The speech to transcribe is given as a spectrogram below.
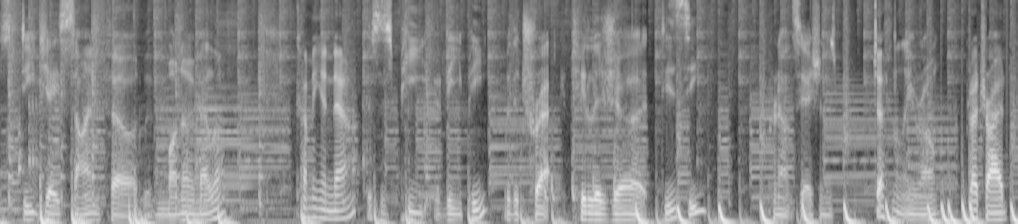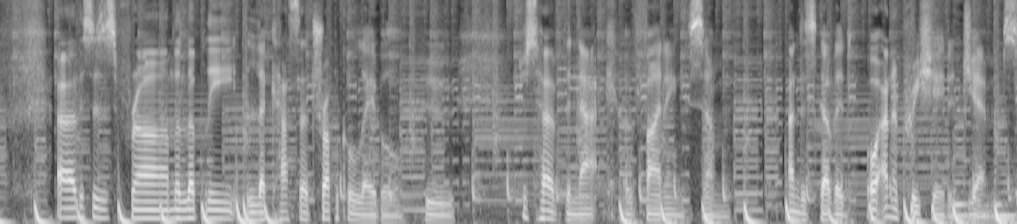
Was DJ Seinfeld with Mono Mellow. Coming in now, this is PVP with the track Tillager Dizzy. Pronunciation's definitely wrong, but I tried. Uh, this is from the lovely La Casa Tropical label, who just have the knack of finding some undiscovered or unappreciated gems.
